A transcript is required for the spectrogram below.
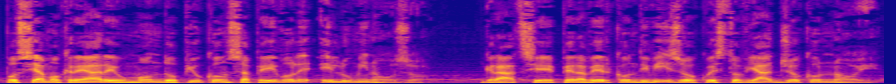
possiamo creare un mondo più consapevole e luminoso. Grazie per aver condiviso questo viaggio con noi.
